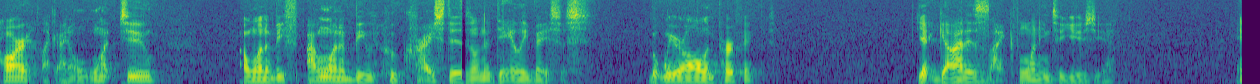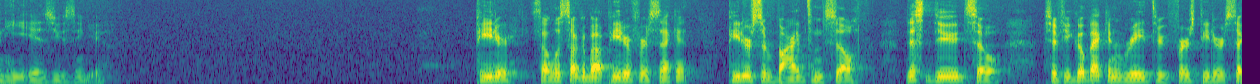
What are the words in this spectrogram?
heart, like, I don't want to. I want to be, I want to be who Christ is on a daily basis. But we are all imperfect. Yet God is like wanting to use you. And He is using you. Peter. So let's talk about Peter for a second. Peter survived himself. This dude, so, so if you go back and read through 1 Peter or 2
